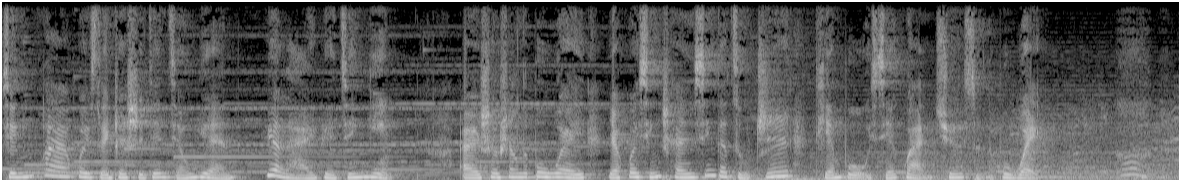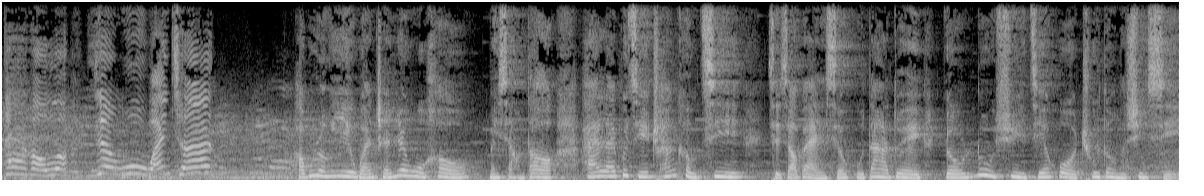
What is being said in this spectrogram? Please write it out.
血凝块会随着时间久远越来越坚硬，而受伤的部位也会形成新的组织，填补血管缺损的部位。啊，太好了，任务完成！好不容易完成任务后，没想到还来不及喘口气，血小板修护大队又陆续接获出动的讯息，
